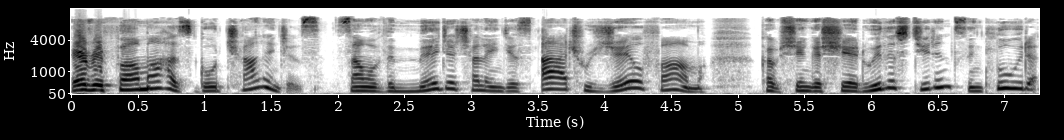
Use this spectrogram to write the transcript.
Every farmer has got challenges. Some of the major challenges at Rugyeyo Farm, Kabushenga shared with the students include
